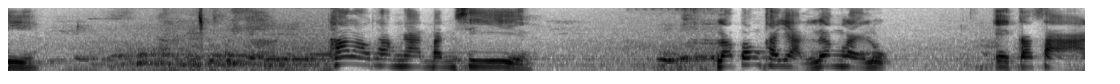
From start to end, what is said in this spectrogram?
ดี ถ้าเราทำงานบัญชี เราต้องขยันเรื่องอะไรลูก เอกสาร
